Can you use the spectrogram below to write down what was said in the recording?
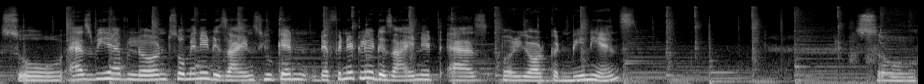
So as we have learned so many designs you can definitely design it as per your convenience. So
